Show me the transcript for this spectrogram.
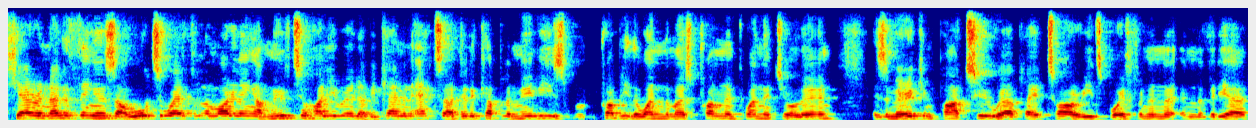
here another thing is I walked away from the modeling. I moved to Hollywood. I became an actor. I did a couple of movies. Probably the one, the most prominent one that you'll learn is American Pie 2, where I played Tara Reid's boyfriend in the, in the video.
